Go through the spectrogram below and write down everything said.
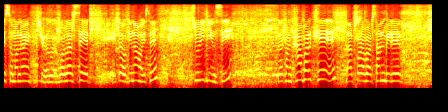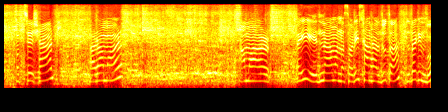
কিছু মানে গলার সেট এটাও কিনা হয়েছে। চুরি কিনছি। তো এখন খাবার খেয়ে, তারপর আবার সানবীরের হচ্ছে শার্ট আর আমার আমার এই, না, আমার না সরি সানহার জুতা জুতা কিনবো।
